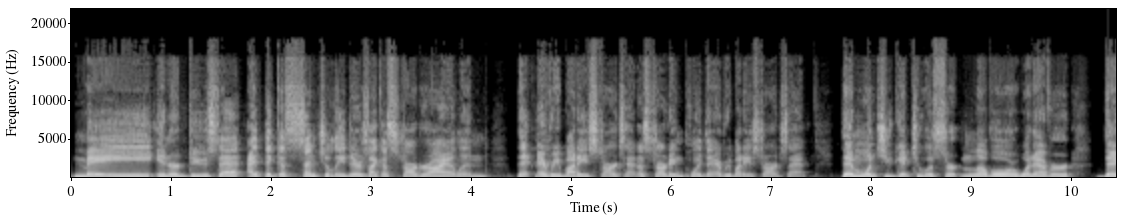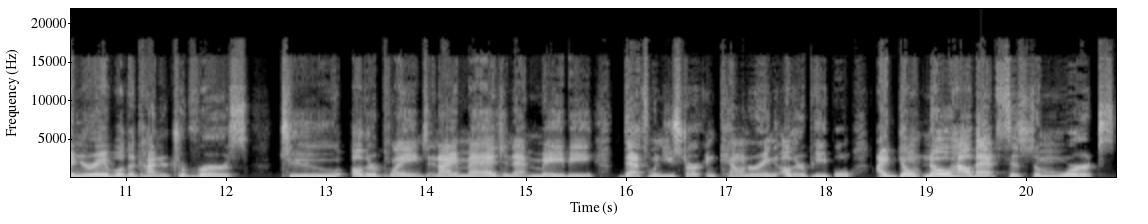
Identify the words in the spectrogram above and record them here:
may introduce that. I think essentially there's like a starter island that Okay. everybody starts at, a starting point that everybody starts at. Then once you get to a certain level or whatever, then you're able to kind of traverse to other planes. And I imagine that maybe that's when you start encountering other people. I don't know how that system works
